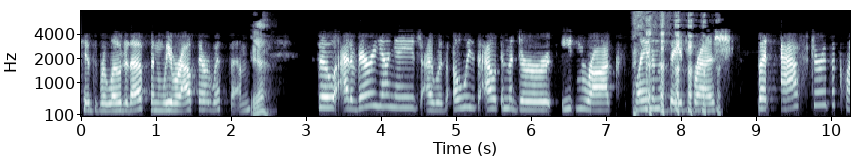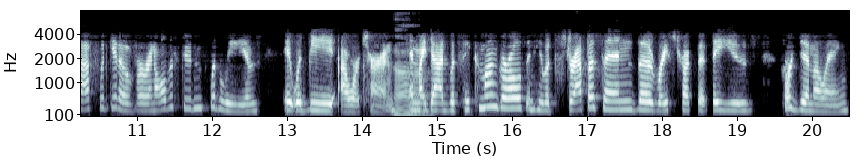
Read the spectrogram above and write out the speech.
kids were loaded up and we were out there with them. Yeah. So at a very young age, I was always out in the dirt, eating rocks, playing in the sagebrush. But after the class would get over and all the students would leave, it would be our turn. Uh. And my ah. dad would say, come on, girls. And he would strap us in the race truck that they used for demoing.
